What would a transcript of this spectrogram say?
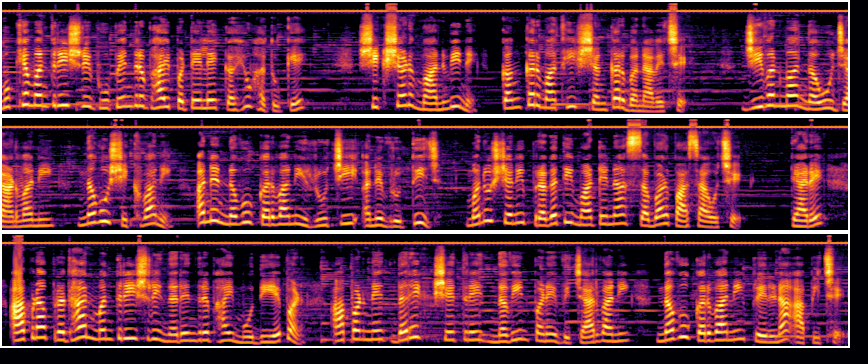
મુખ્યમંત્રી શ્રી ભૂપેન્દ્રભાઈ પટેલે કહ્યું હતું કે, શિક્ષણ માનવીને કંકરમાંથી શંકર બનાવે છે. જીવનમાં નવું જાણવાની, નવું શીખવાની અને નવું કરવાની રુચિ અને વૃત્તિ જ મનુષ્યની પ્રગતિ માટેના સબળ પાસાઓ છે. ત્યારે આપણા પ્રધાનમંત્રી શ્રી નરેન્દ્રભાઈ મોદીએ પણ આપણને દરેક ક્ષેત્રે નવીનપણે વિચારવાની, નવું કરવાની પ્રેરણા આપી છે.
